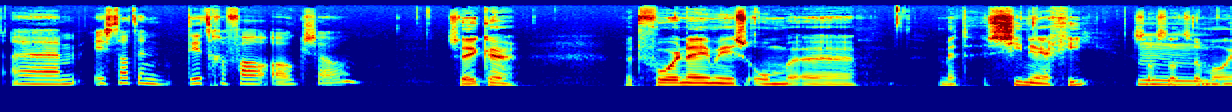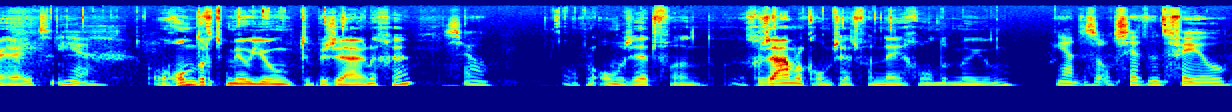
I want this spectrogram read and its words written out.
Ehm, is dat in dit geval ook zo? Zeker. Het voornemen is om eh, met synergie, zoals dat zo Mm, mooi heet, ja. 100 miljoen te bezuinigen. Zo. Op een omzet van, een gezamenlijke omzet van 900 miljoen. Ja, dat is ontzettend veel.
